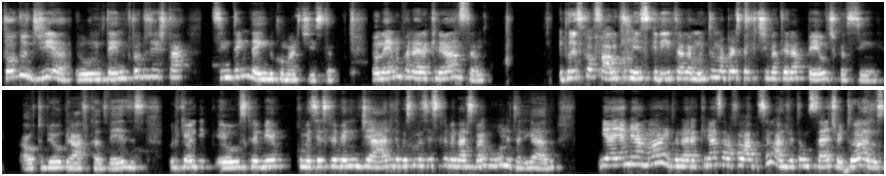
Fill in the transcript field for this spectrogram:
Todo dia, eu entendo que todo dia está se entendendo como artista. Eu lembro quando eu era criança, e por isso que eu falo que minha escrita é muito uma perspectiva terapêutica, assim autobiográfica às vezes, porque eu, eu escrevia, comecei a escrever em diário, depois comecei a escrever vários bagulho, tá ligado? E aí a minha mãe, quando eu era criança, ela falava, sei lá, devia ter uns 7, 8 anos,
